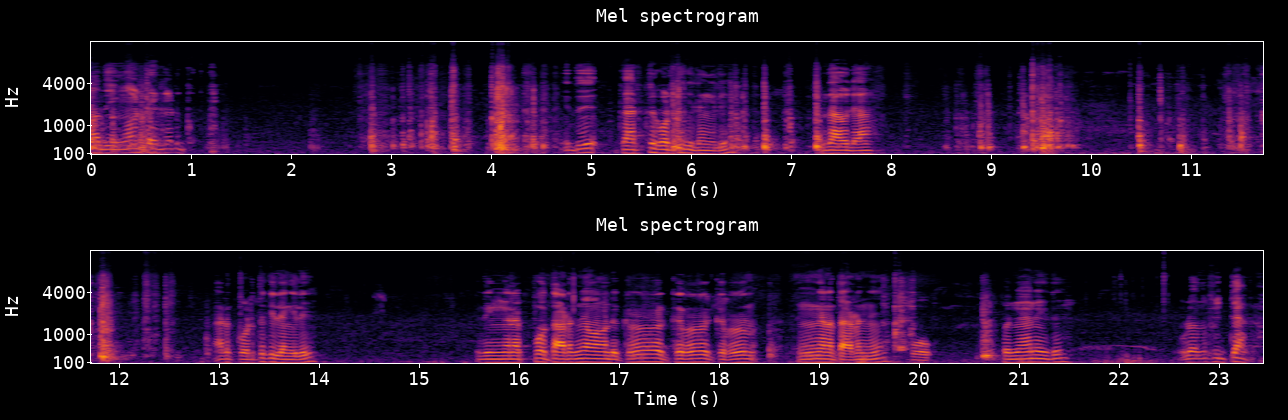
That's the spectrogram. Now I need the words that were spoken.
അത് ഇങ്ങോട്ടേക്ക് എടുക്കും. ഇത് കറക്റ്റ് കൊടുത്തില്ലെങ്കിൽ എന്താവില്ല അവിടെ കൊടുത്തിട്ടില്ലെങ്കിൽ ഇതിങ്ങനെ ഇപ്പോൾ തടഞ്ഞുകൊണ്ട് കിറ കിറ കിറ ഇങ്ങനെ തടഞ്ഞ് പോവും. അപ്പം ഞാനിത് ഇവിടെ ഒന്ന് ഫിറ്റാക്കാം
